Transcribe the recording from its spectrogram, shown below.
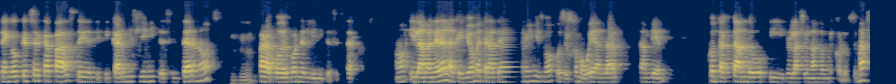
Tengo que ser capaz de identificar mis límites internos para poder poner límites externos. ¿no? Y la manera en la que yo me trate a mí mismo, pues es como voy a andar también contactando y relacionándome con los demás.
